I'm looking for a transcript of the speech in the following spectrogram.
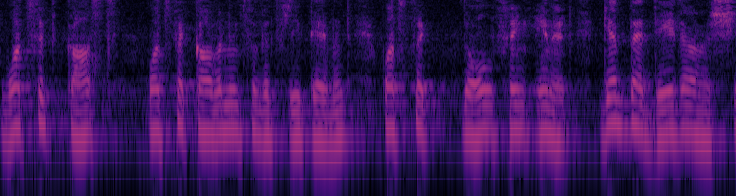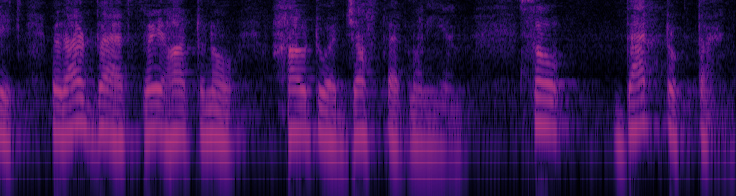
what's it cost, what's the covenants of its repayment, what's the, the whole thing in it. Get that data on a sheet. Without that, it's very hard to know how to adjust that money in. So that took time.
